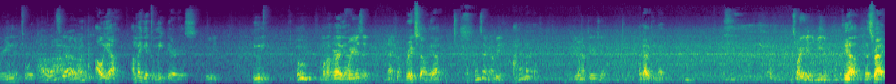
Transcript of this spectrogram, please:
reunion tour. Oh, let's Wow, go. Oh yeah, I may get to meet Darius. Hootie. Hootie. Who? I'm gonna Where, hug him. where is it? Nashville? Bridgestone, yeah. When's that gonna be? I don't know. You don't have tickets yet? I gotta connect. That's why you're getting to meet him. Yeah, that's right.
